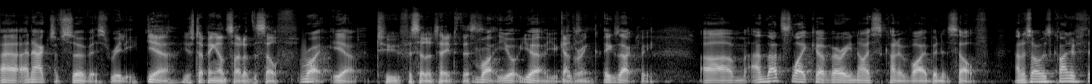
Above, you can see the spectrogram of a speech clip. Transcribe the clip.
uh, an act of service really. yeah, you're stepping outside of the self Right. Yeah. to facilitate this. Right. You're, yeah. You're Gathering. ex- exactly. Um, and that's like a very nice kind of vibe in itself. And so I was kind of,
